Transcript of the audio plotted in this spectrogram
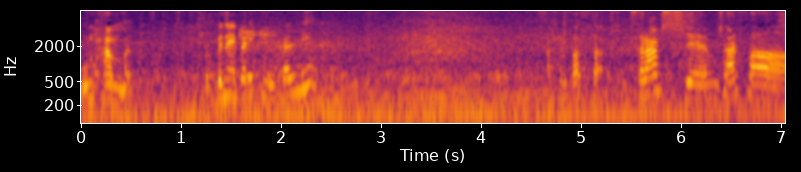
ومحمد. ربنا يبارك ويخلي آخر بصة. بصراحة مش مش عارفه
